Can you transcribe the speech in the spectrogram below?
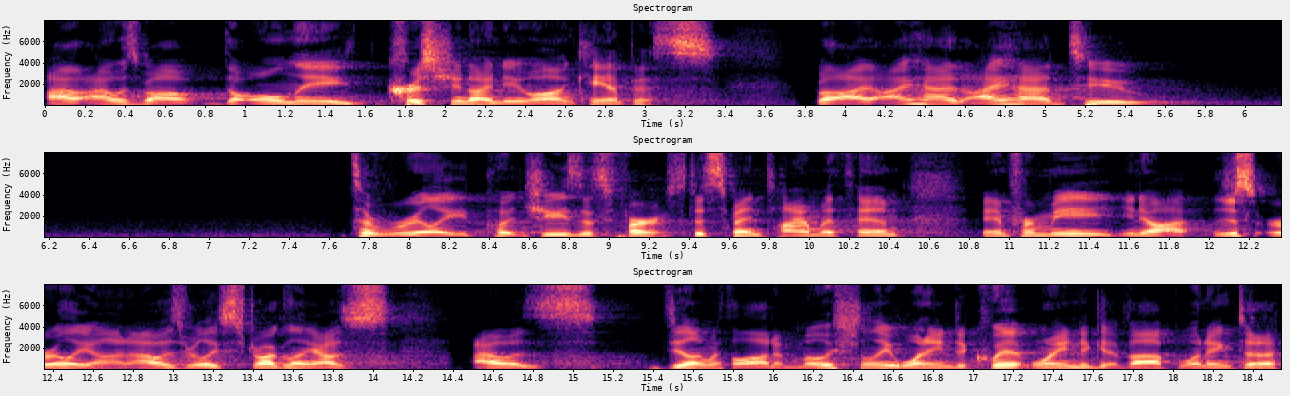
I, I, was about the only Christian I knew on campus. But I, I, had, I had to, to really put Jesus first, to spend time with him. And for me, you know, just early on, I was really struggling. I was, I was dealing with a lot emotionally, wanting to quit, wanting to give up, wanting to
